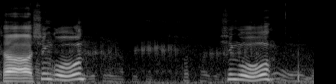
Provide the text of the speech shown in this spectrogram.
자, 신군. 신군.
